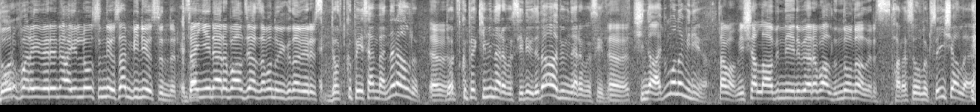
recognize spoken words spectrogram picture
Doğru o- parayı verene hayırlı olsun diyorsan biniyorsundur. E, sen dört- yeni araba alacağın zaman uyguna verirsin. 4 kupeyi sen benden aldın. Evet. 4 kupe kimin arabasıydı? Bir de, de abimin arabasıydı. Evet. Şimdi abim ona biniyor. Tamam inşallah abin de yeni bir araba aldığında onu alırız. Parası olursa inşallah.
